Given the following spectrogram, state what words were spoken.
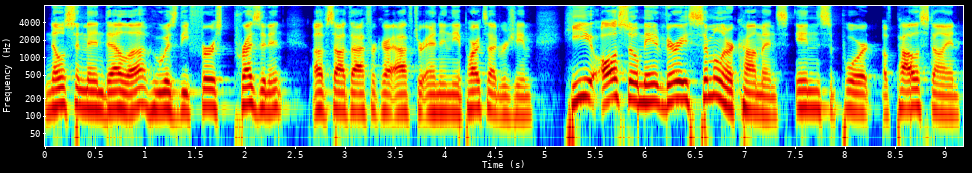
Nelson Mandela, who was the first president of South Africa after ending the apartheid regime, he also made very similar comments in support of Palestine.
